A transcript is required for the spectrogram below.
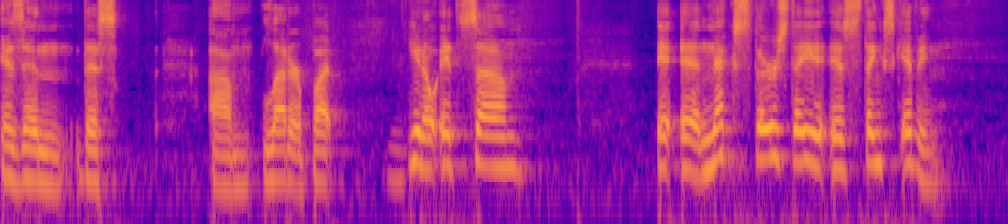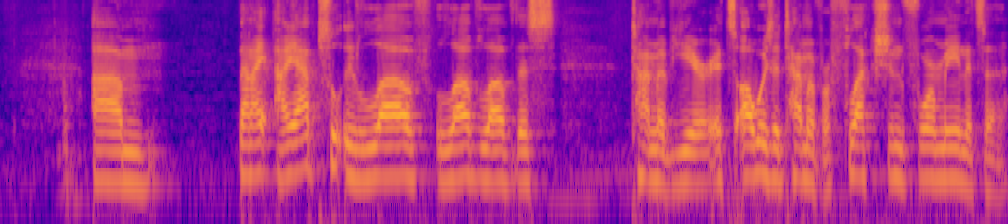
is in this um, letter. But you know, it's um, it, it, next Thursday is Thanksgiving. Um, and I, I absolutely love, love, love this time of year. It's always a time of reflection for me, and it's a,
